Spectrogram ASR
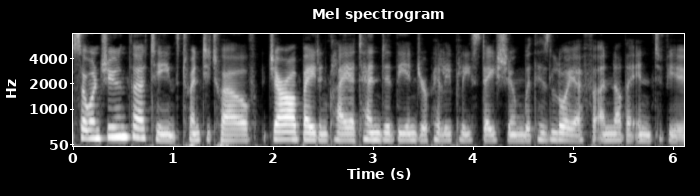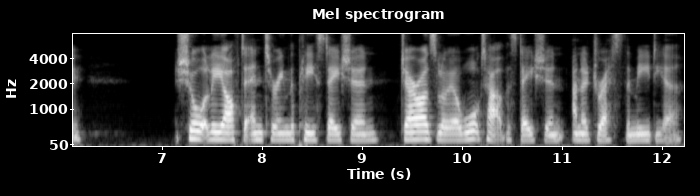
So on June 13th, 2012, Gerard Baden Clay attended the Indooroopilly police station with his lawyer for another interview. Shortly after entering the police station, Gerard's lawyer walked out of the station and addressed the media.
